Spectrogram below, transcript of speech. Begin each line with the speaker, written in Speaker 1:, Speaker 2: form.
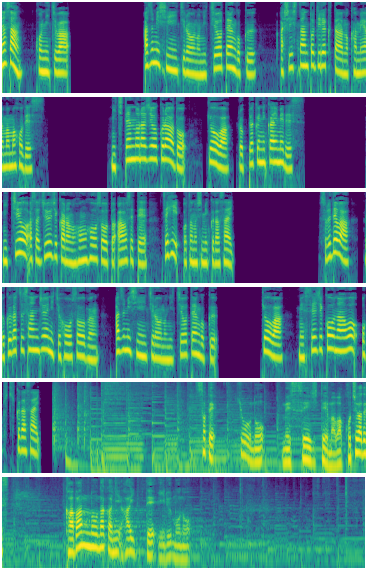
Speaker 1: 皆さん、こんにちは。安住紳一郎の日曜天国、アシスタントディレクターの亀山真帆です。日天のラジオクラウド、今日は602回目です。日曜朝10時からの本放送と合わせて、ぜひお楽しみください。それでは、6月30日放送分、安住紳一郎の日曜天国。今日はメッセージコーナーをお聞きください。
Speaker 2: さて今日のメッセージテーマはこちらです。カバンの中に入っているもの。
